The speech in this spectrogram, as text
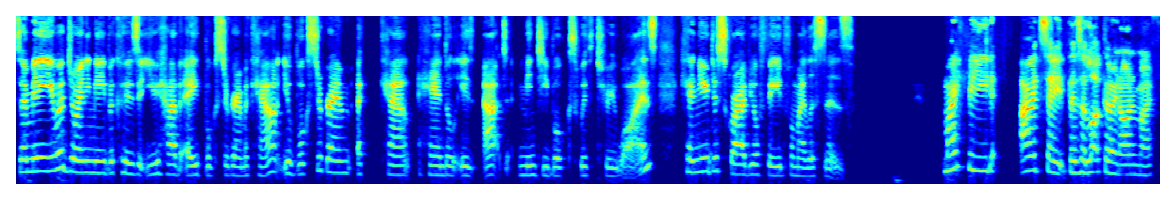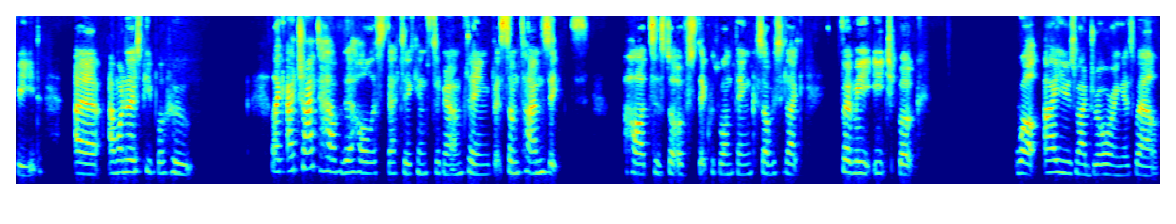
so, Minnie, you are joining me because you have a Bookstagram account. Your Bookstagram account handle is at Minty Books with two Y's. Can you describe your feed for my listeners? My feed, I would say there's a lot going on in my feed. Uh, I'm one of those people who, like, I try to have the whole aesthetic Instagram thing, but sometimes it's hard to sort of stick with one thing because obviously, like, for me, each book well, I use my drawing as well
